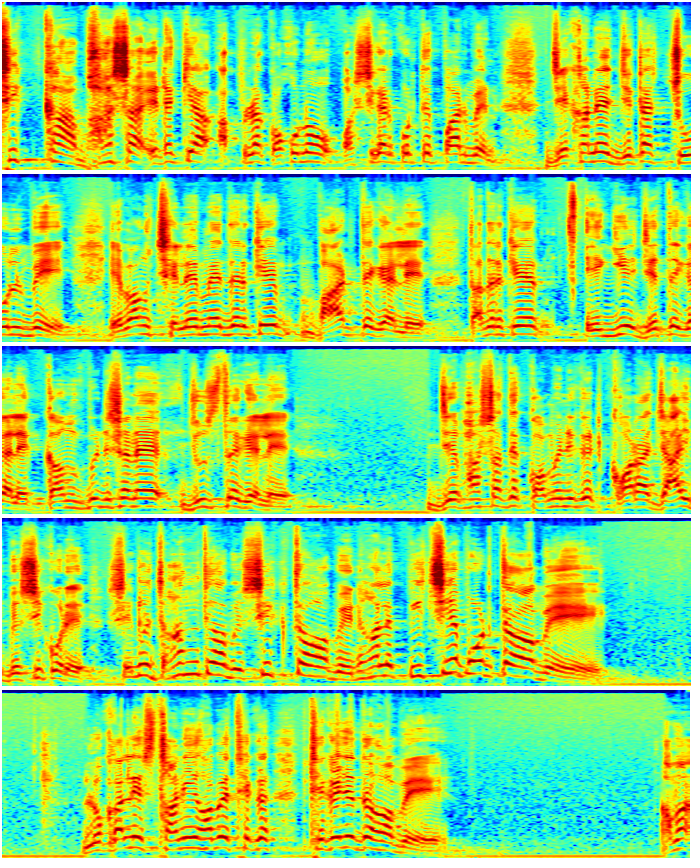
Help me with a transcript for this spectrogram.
শিক্ষা, ভাষা, এটা কি আপনারা কখনো অস্বীকার করতে পারবেন? যেখানে যেটা চলবে এবং ছেলে মেয়েদেরকে বাড়তে গেলে, তাদেরকে এগিয়ে যেতে গেলে কম্পিটিশনে জুঝতে গেলে, যে ভাষাতে কমিউনিকেট করা যায় বেশি করে, সেগুলো জানতে হবে, শিখতে হবে, নাহলে পিছিয়ে পড়তে হবে। লোকালি স্থানীয় হবে, থেকে থেকে যেতে হবে। আমার,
